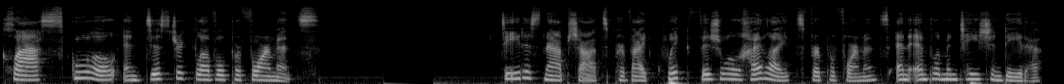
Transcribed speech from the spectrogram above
class, school, and district level performance. Data snapshots provide quick visual highlights for performance and implementation data.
